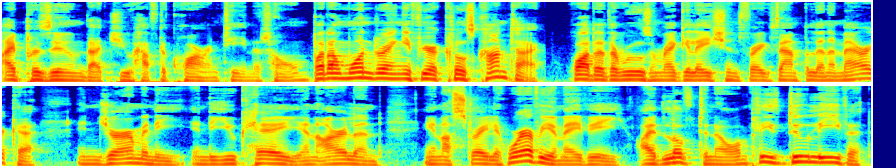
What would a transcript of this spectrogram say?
I presume that you have to quarantine at home. But I'm wondering if you're a close contact. What are the rules and regulations, for example, in America, in Germany, in the UK, in Ireland, in Australia, wherever you may be? I'd love to know, and please do leave it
